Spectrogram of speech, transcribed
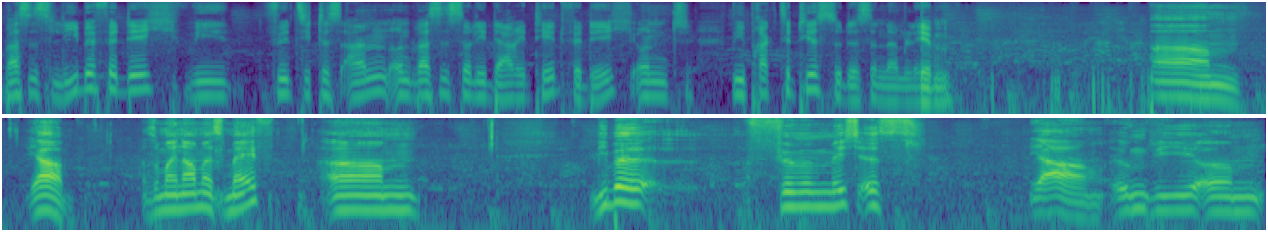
was ist Liebe für dich? Wie fühlt sich das an? Und was ist Solidarität für dich? Und wie praktizierst du das in deinem Leben? Ähm, ja, also mein Name ist Maeve. Ähm, Liebe für mich ist ja irgendwie ähm,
